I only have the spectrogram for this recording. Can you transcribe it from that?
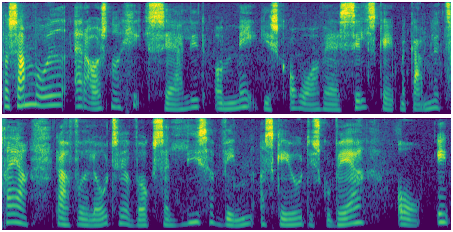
På samme måde er der også noget helt særligt og magisk over at være i selskab med gamle træer, der har fået lov til at vokse lige så vinde og skæve det skulle være, år ind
